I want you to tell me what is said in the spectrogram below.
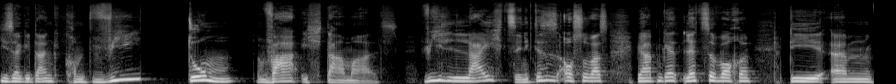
dieser Gedanke kommt, wie dumm war ich damals? Wie leichtsinnig. Das ist auch sowas. Wir haben letzte Woche die ähm,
